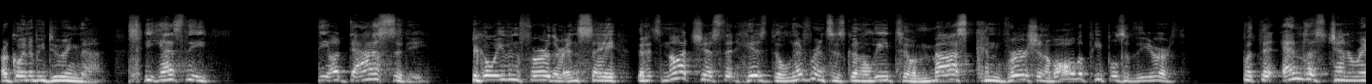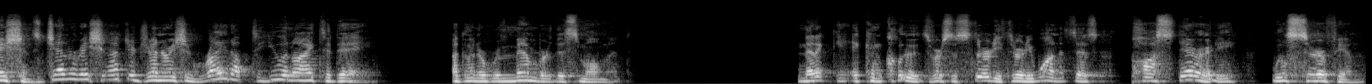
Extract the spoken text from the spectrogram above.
are going to be doing that. He has the, the audacity to go even further and say that it's not just that his deliverance is going to lead to a mass conversion of all the peoples of the earth, but that endless generations, generation after generation, right up to you and I today, are going to remember this moment. And then it, it concludes, verses 30, 31. It says, Posterity will serve him.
